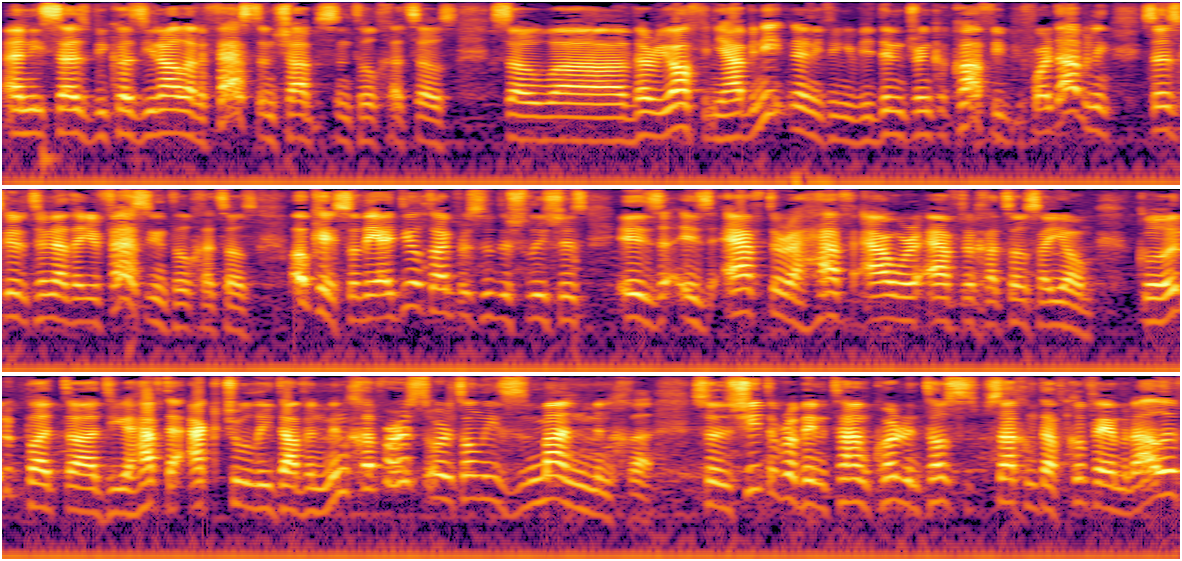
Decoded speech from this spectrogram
and he says because you're not allowed to fast on Shabbos until Chatzos. So uh, very often you haven't eaten anything if you didn't drink a coffee before davening, so it's going to turn out that you're fasting until Chatzos. Okay, so the ideal time for Suda Shlishis is is after a half hour after Chatzos Hayom. Good, but uh, do you have to actually daven mincha first, or it's only zman mincha? So the sheet of Rabbi Tam quoted in Tosas Pesachim Tav Kufay Aleph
